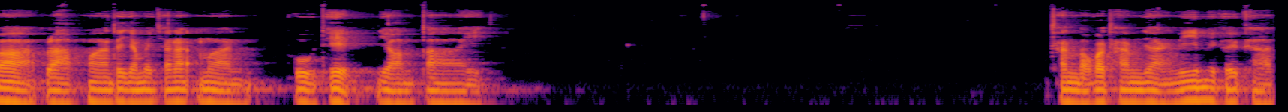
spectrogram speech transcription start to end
บ้าปราบมาแต่ยังไม่ชนะมารผู้เทศยอมตาย ท่านบอกว่าทำอย่างนี้ไม่เคยขาด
